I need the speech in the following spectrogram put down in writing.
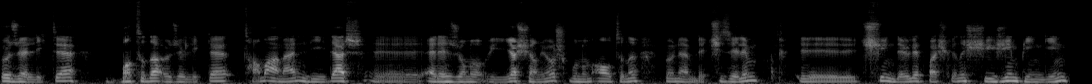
özellikle Batı'da özellikle tamamen lider e, erozyonu yaşanıyor. Bunun altını önemli çizelim. E, Çin Devlet Başkanı Xi Jinping'in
